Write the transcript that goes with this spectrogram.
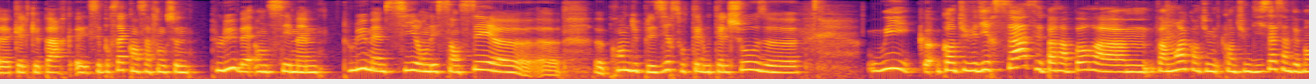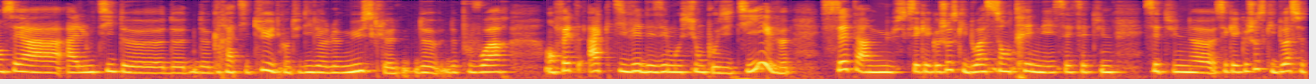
euh, quelque part. Et c'est pour ça que quand ça fonctionne plus, ben, on ne sait même plus, même si on est censé euh, euh, prendre du plaisir sur telle ou telle chose. Oui, qu- quand tu veux dire ça, c'est par rapport à... Enfin, moi, quand tu, quand tu me dis ça, ça me fait penser à, à l'outil de, de- de gratitude. Quand tu dis le, le muscle, de, de pouvoir, en fait, activer des émotions positives, c'est un muscle. C'est quelque chose qui doit s'entraîner. C'est une, une, euh, quelque chose qui doit se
